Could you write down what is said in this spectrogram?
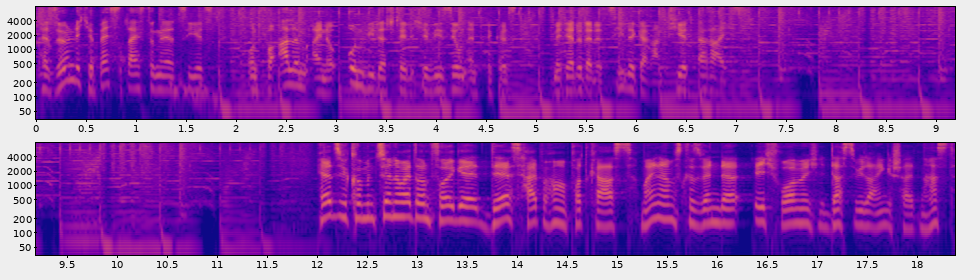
persönliche Bestleistungen erzielst und vor allem eine unwiderstehliche Vision entwickelst, mit der du deine Ziele garantiert erreichst. Herzlich willkommen zu einer weiteren Folge des High Performer Podcasts. Mein Name ist Chris Wender. Ich freue mich, dass du wieder eingeschaltet hast.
